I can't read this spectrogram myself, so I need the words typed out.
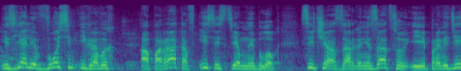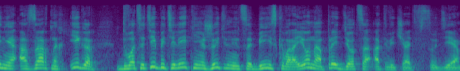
изъяли 8 игровых аппаратов и системный блок. Сейчас за организацию и проведение азартных игр 25-летняя жительница Бийского района придется отвечать в суде.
